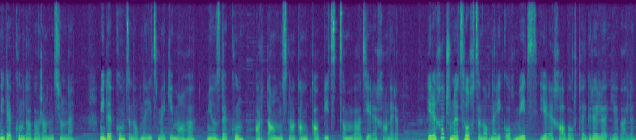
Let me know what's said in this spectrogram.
Մի դեպքում դա բաժանությունն է, մի դեպքում ծնողներից մեկի մահը, մյուս դեպքում արտաամուսնական կապից ծնված երեխաները։ Երեխա ճանաչող ծնողների կողմից երեխա ворթեգրելը եւ այլն։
